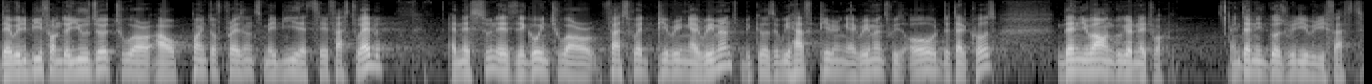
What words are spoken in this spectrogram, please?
there will be from the user to our, our, point of presence, maybe let's say Fastweb. And as soon as they go into our Fastweb peering agreement, because we have peering agreements with all the telcos, then you are on Google Network. And then it goes really, really fast.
